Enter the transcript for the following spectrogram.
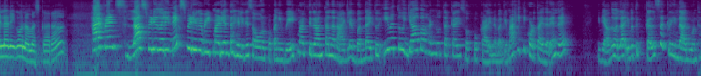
ಎಲ್ಲರಿಗೂ ನಮಸ್ಕಾರ. ಹಾಯ್ ಫ್ರೆಂಡ್ಸ್ ಲಾಸ್ಟ್ ವಿಡಿಯೋದಲ್ಲಿ ನೆಕ್ಸ್ಟ್ ವಿಡಿಯೋಗೆ ವೇಟ್ ಮಾಡಿ ಅಂತ ಹೇಳಿದೆ. ಸೊ ಪಾಪ ನೀವು ವೇಟ್ ಮಾಡ್ತೀರಾ ಅಂತ ನಾನು ಆಗಲೇ ಬಂದಾಯಿತು. ಇವತ್ತು ಯಾವ ಹಣ್ಣು, ತರಕಾರಿ, ಸೊಪ್ಪು, ಕಾಳಿನ ಬಗ್ಗೆ ಮಾಹಿತಿ ಕೊಡ್ತಾ ಇದ್ದಾರೆ ಅಂದ್ರೆ ಇದ್ಯಾವುದೂ ಅಲ್ಲ, ಇವತ್ತು ಕಲ್ಸಕ್ರೆಯಿಂದ ಆಗುವಂಥ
